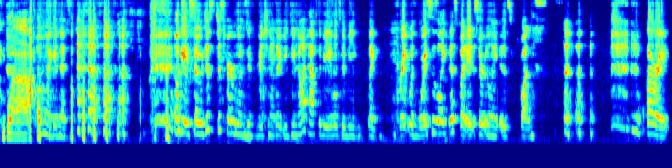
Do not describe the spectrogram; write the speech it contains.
wow. Oh my goodness. okay, so just just for everyone's information out there, you do not have to be able to be like great with voices like this, but it certainly is fun. All right.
